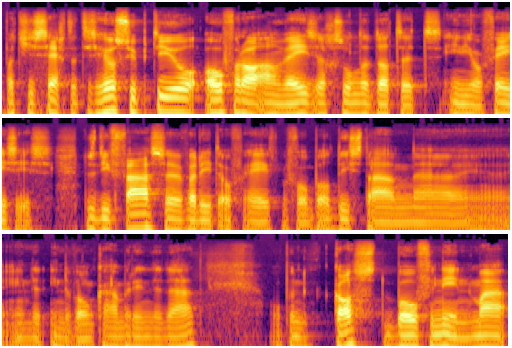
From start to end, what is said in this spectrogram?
wat je zegt, het is heel subtiel, overal aanwezig, zonder dat het in your face is. Dus die fase waar hij het over heeft, bijvoorbeeld, die staan in, de, in de woonkamer inderdaad, op een kast bovenin. Maar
